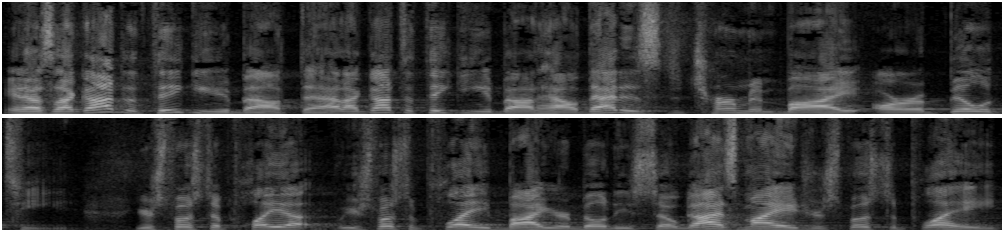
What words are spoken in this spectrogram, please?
And as I got to thinking about that, I got to thinking about how that is determined by our ability. You're supposed to play up, you're supposed to play by your abilities. So guys my age are supposed to play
